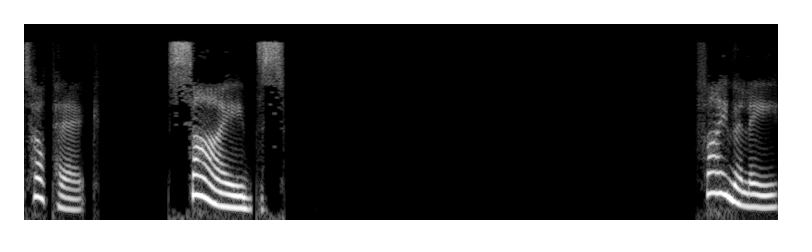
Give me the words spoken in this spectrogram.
Topic: Sides Finally,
